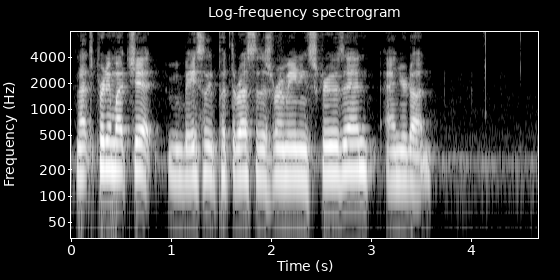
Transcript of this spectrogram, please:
That's pretty much it. Basically put the rest of this remaining screws in and you're done.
